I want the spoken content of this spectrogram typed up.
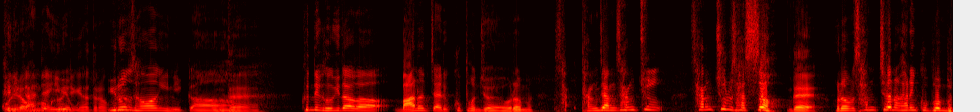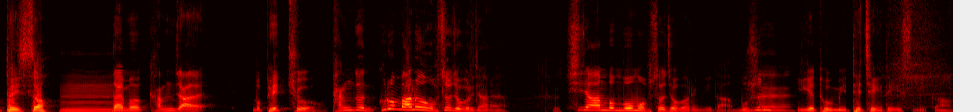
꼴이라고 한뭐 그런 200 얘기 하더라고요. 이런 상황이니까. 네. 근데 거기다가 만 원짜리 쿠폰 줘요. 그러면 사- 당장 상추 상추를 샀어. 네. 그러면 3천 원 할인 쿠폰 붙어 있어. 음. 그다음에 뭐 감자, 뭐 배추, 당근 그런 만 원 없어져 버리잖아요. 시장 한번 보면 없어져 버립니다. 무슨 네. 이게 도움이 대책이 되겠습니까?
